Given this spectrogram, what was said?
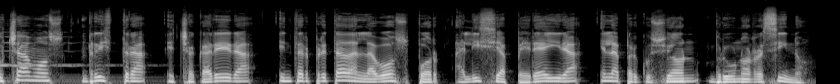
Escuchamos Ristra Echacarera, interpretada en la voz por Alicia Pereira, en la percusión Bruno Resino.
